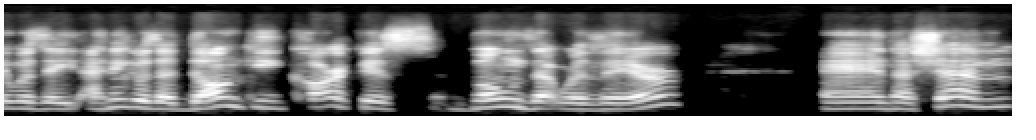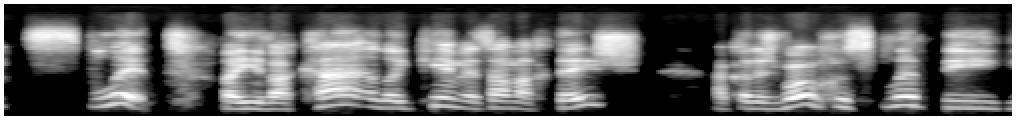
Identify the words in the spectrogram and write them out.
There was a, I think it was a donkey carcass bones that were there, and Hashem split. Vayivaka Elohim es hamachtesh. Hakadosh Baruch Hu split the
